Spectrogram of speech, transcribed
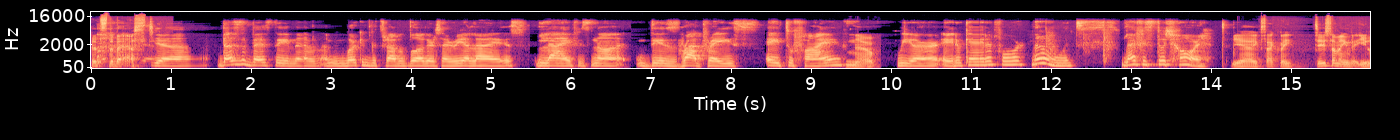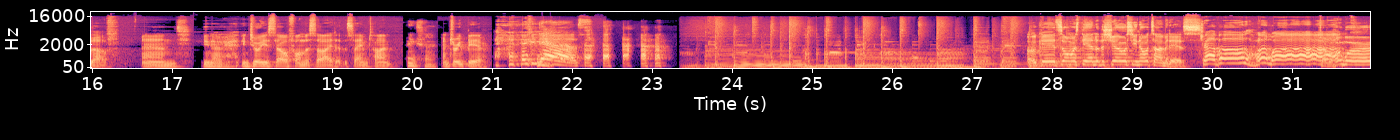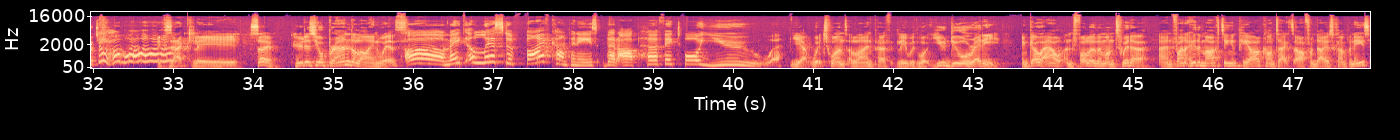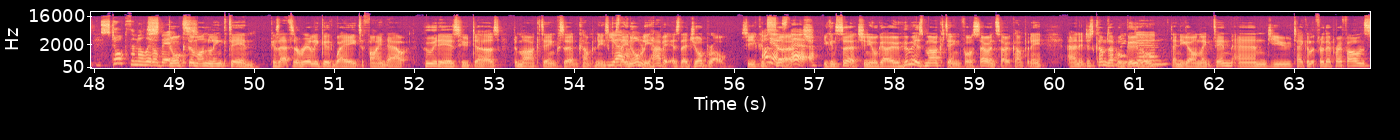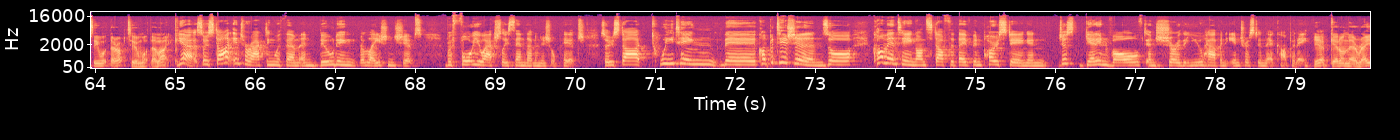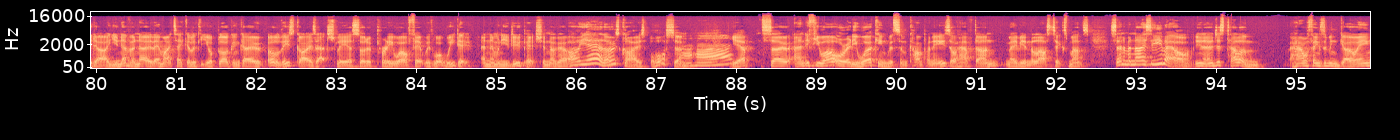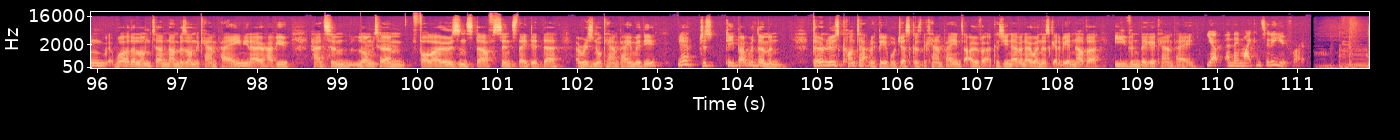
it's the best. Yeah, that's the best thing. I I mean, working with travel bloggers, I realize life is not this rat race, eight to five. Nope. We are educated for. No, it's life is too short. Yeah, exactly. Do something that you love and, you know, enjoy yourself on the side at the same time. Exactly. And drink beer. yes. Okay, it's almost the end of the show, so you know what time it is. Travel homework. Travel homework. Travel homework. Exactly. So, who does your brand align with? Oh, make a list of five companies that are perfect for you. Yeah, which ones align perfectly with what you do already? And go out and follow them on Twitter and find out who the marketing and PR contacts are from those companies. Stalk them a little bit. Stalk them on LinkedIn because that's a really good way to find out who it is who does the marketing for certain companies because Yeah. they normally have it as their job role. So you can Oh, yeah, search. You can search and you'll go, who is marketing for so and so company? And it just comes up on Google. Then you go on LinkedIn and you take a look through their profile and see what they're up to and what they're like. Yeah, so start interacting with them and building relationships before you actually send that initial pitch. So start tweeting their competitions or commenting on stuff that they've been posting and just get involved and show that you have an interest in their company. Yep, get on their radar. You never know. They might take a look at your blog and go, oh, these guys actually are sort of pretty well fit with what we do. And then when you do pitch, and they'll go, oh, yeah, those guys, awesome. Uh-huh. Yep. So, and if you are already working with some companies or have done maybe in the last six months, send them a nice email. You know, just tell them how things have been going. What are the long term numbers on the campaign? You know, have you had some long term follows and stuff since they did their original campaign with you? Yeah, just keep up with them and don't lose contact with people just because the campaign's over because you never know when there's going to be another even bigger campaign. Yep, and they might consider you for it.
